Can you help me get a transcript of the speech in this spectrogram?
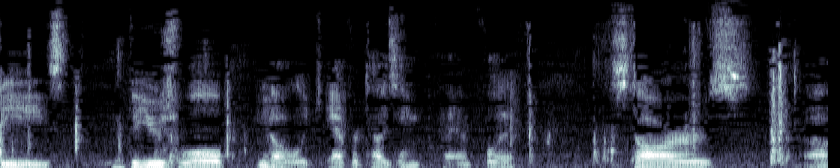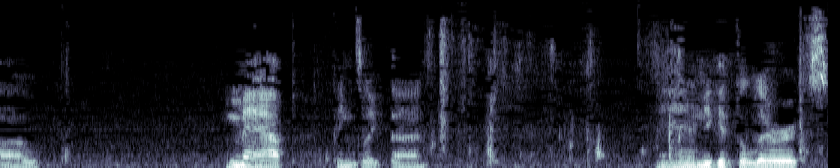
these the usual, you know, like advertising pamphlet, stars, uh, map, things like that. And you get the lyrics.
